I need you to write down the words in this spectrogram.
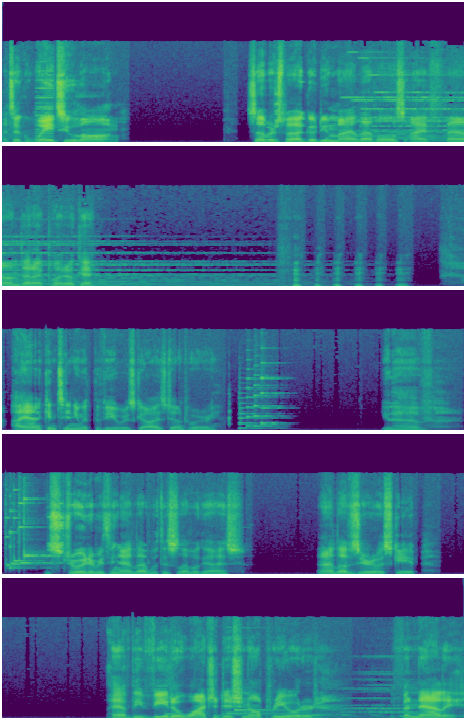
That took way too long. Silverspud, go do my levels. I found that I put... Okay. I am continuing with the viewers, guys. Don't worry. You have destroyed everything I love with this level, guys. And I love Zero Escape. I have the Vita Watch Edition all pre-ordered. The finale.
